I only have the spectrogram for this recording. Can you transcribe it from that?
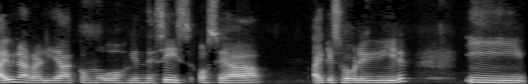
hay una realidad, como vos bien decís, o sea, hay que sobrevivir y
